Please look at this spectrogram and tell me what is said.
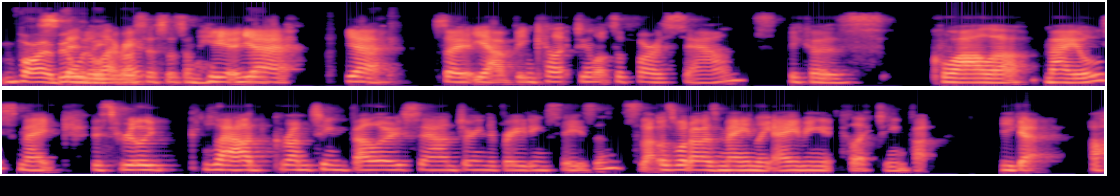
Viability, spend all our right? resources on here? Yeah. yeah. yeah. So yeah, I've been collecting lots of forest sounds because koala males make this really loud grunting bellow sound during the breeding season. So that was what I was mainly aiming at collecting, but you get a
